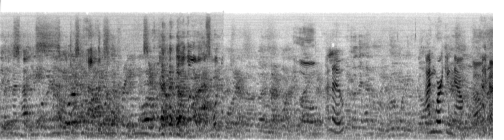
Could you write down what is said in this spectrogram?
It just happens. Hello. Hello. I'm working now. Okay.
